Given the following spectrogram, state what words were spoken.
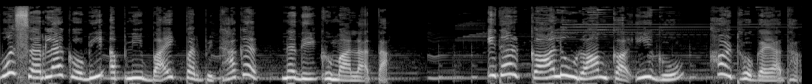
वो सरला को भी अपनी बाइक पर बिठाकर नदी घुमा लाता। इधर कालू राम का ईगो हर्ट हो गया था।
